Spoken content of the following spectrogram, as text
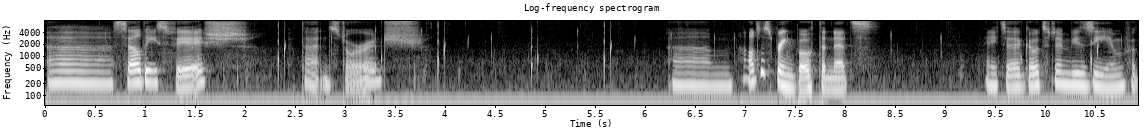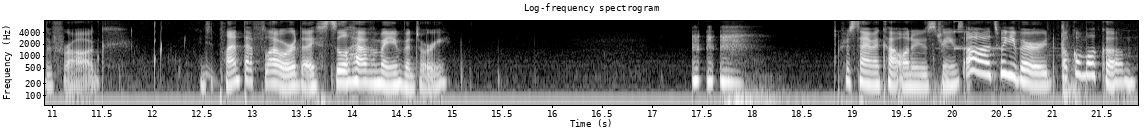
Uh, sell these fish. Put that in storage. Um, I'll just bring both the nets. I need to go to the museum for the frog. I need to plant that flower that I still have in my inventory. First time I caught one of your streams. Oh, Tweety Bird. Welcome, welcome.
